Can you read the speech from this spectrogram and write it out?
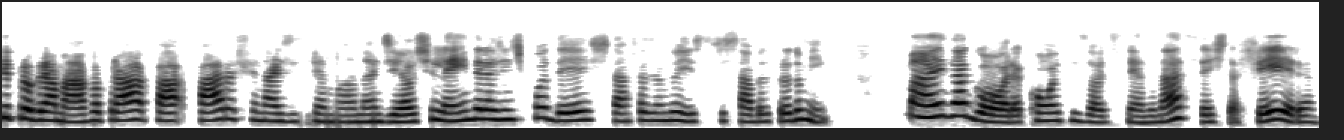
se programava pra, pra, para os finais de semana de Outlander, a gente poder estar fazendo isso de sábado para domingo. Mas agora, com o episódio sendo na sexta-feira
